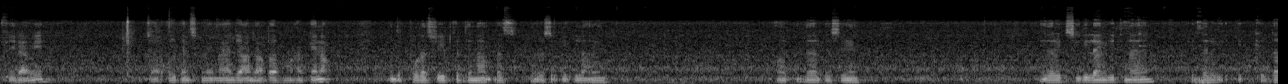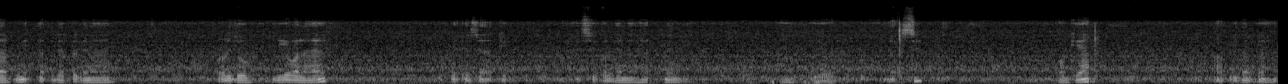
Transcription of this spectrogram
फिर अभी चारकोल पेंसिल लेना है जहाँ जहाँ पर मार के ना इधर पूरा शेड कर देना है बस इधर से एक लाइन और इधर ऐसे इधर एक सीधी लाइन खींचना है, इधर एक किरदार में इधर कर देना है। और जो ये वाला है, ऐसे आके ऐसे कर देना है हाँ इधर हो गया। आप इधर का है।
